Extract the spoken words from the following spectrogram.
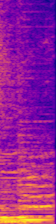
Russian.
